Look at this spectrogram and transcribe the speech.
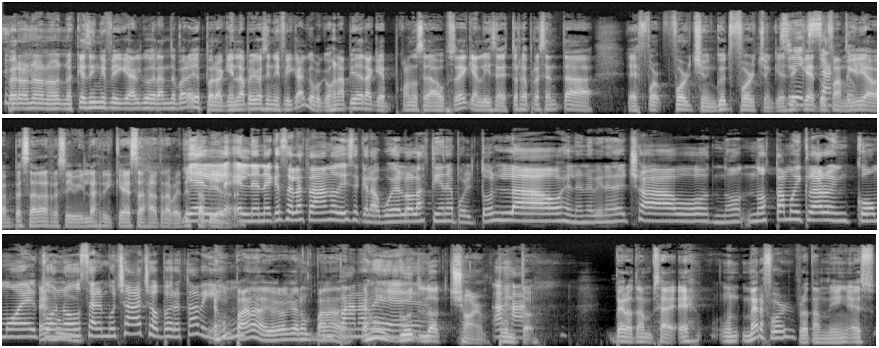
Pero no, no, no es que signifique algo grande para ellos, pero aquí en la película significa algo, porque es una piedra que cuando se la obsequian le dicen, esto representa eh, for- fortune, good fortune. Quiere Sí, decir que tu exacto. familia va a empezar a recibir las riquezas a través de y esta el, piedra. el nene que se la está dando dice que el abuelo las tiene por todos lados, el nene viene de chavos, no, no está muy claro en cómo él Es un- conoce al muchacho, pero está bien. Es un pana, yo creo que era un pana. Un de- es un good luck charm, Ajá. punto. Pero o sea, es un metaphor, pero también es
